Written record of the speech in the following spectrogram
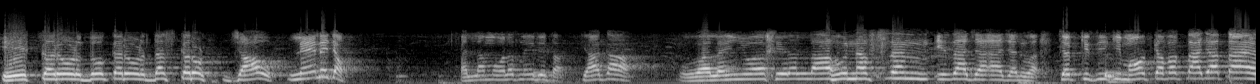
ایک کروڑ، دو کروڑ، دس کروڑ، جاؤ، لینے جاؤ۔ اللہ مہلت نہیں دیتا۔ کیا کہا؟ وَلَن اللہ نفسن اذا جاء جلوا جب کسی کی موت کا وقت آ جاتا ہے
